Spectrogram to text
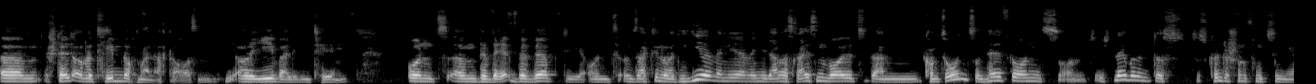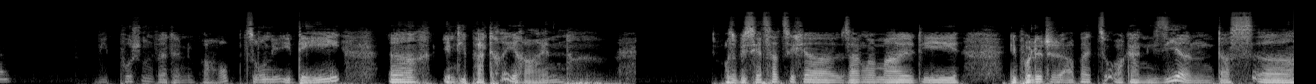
ähm, stellt eure Themen doch mal nach draußen, eure jeweiligen Themen. und ähm, bewirbt die und, und sagt den Leuten hier, wenn ihr, wenn ihr da was reißen wollt, dann kommt zu uns und helft uns und ich glaube, das, das könnte schon funktionieren. Wie pushen wir denn überhaupt so eine Idee äh, in die Partei rein? Also bis jetzt hat sich ja, sagen wir mal, die, die politische Arbeit zu organisieren, das, äh,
